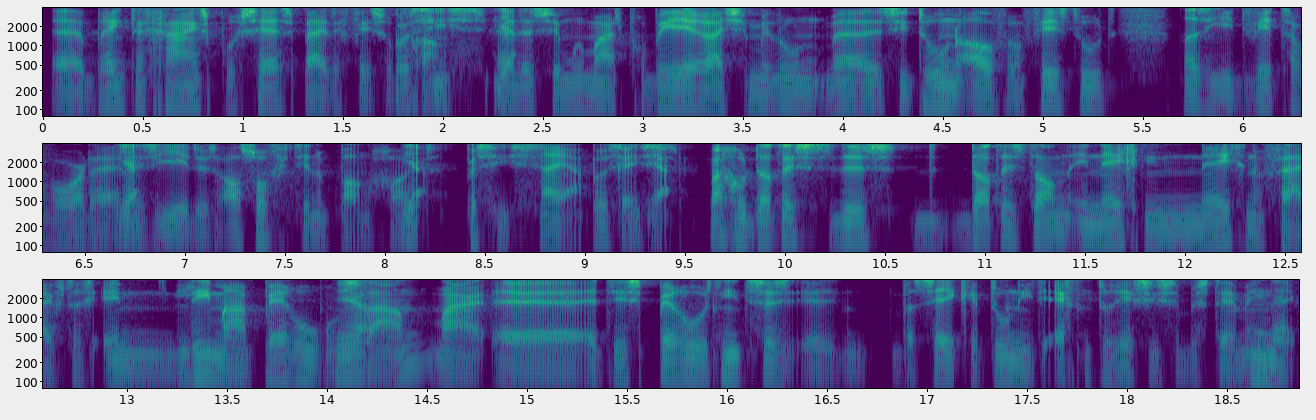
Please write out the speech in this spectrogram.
eh, brengt een garingsproces bij de vis op Precies, gang. Ja, ja. dus je moet maar eens proberen, als je meloen, eh, citroen over een vis doet, dan zie je het witter worden. En Ja. dan zie je dus alsof je het in een pan gooit. Ja, precies. Nou ja, precies. ja. Maar goed, dat is dus dat is dan in 1959 in Lima, Peru ontstaan. Maar het is, Peru is niet was zeker toen niet echt een toeristische bestemming. Nee.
